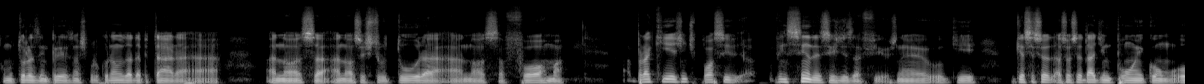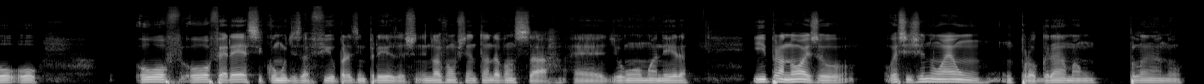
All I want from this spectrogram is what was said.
como todas as empresas, nós procuramos adaptar a, a, nossa, a nossa estrutura, a nossa forma, para que a gente possa ir vencendo esses desafios. Né? O, que, o que a sociedade impõe como, ou, ou ou, ou, oferece como desafio para as empresas, e nós vamos tentando avançar é, de alguma maneira. E para nós, o, o SG não é um, um programa, um plano,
